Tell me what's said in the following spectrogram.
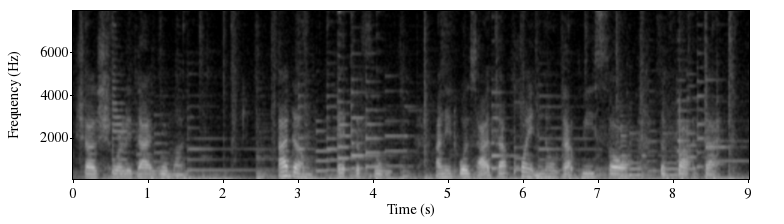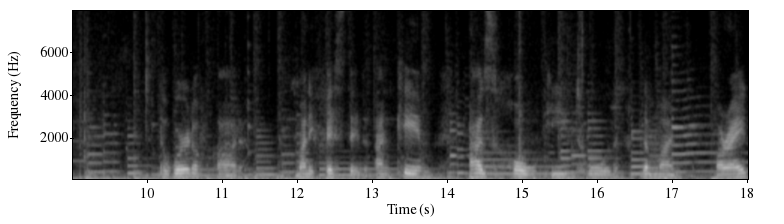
shall surely die, woman. Adam ate the fruit, and it was at that point now that we saw the fact that the Word of God manifested and came as how He told the man all right,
